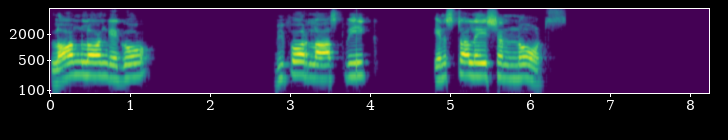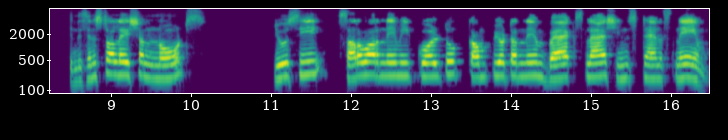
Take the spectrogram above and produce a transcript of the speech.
Long, long ago. Before last week. Installation notes. In this installation notes, you see server name equal to computer name backslash instance name.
